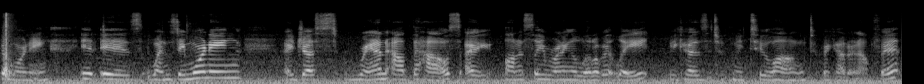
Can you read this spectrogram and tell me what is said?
Good morning. It is Wednesday morning. I just ran out the house. I honestly am running a little bit late because it took me too long to pick out an outfit.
